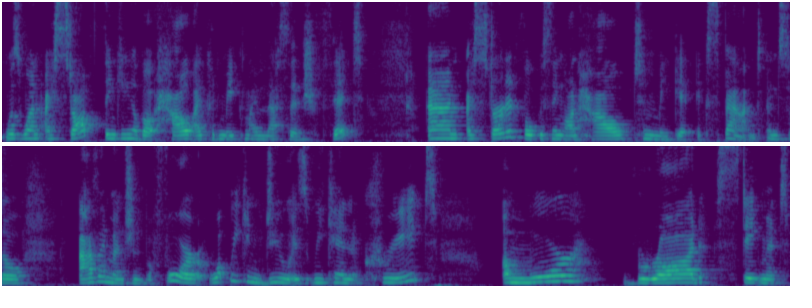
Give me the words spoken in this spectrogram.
was when I stopped thinking about how I could make my message fit and I started focusing on how to make it expand. And so, as I mentioned before, what we can do is we can create a more broad statement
